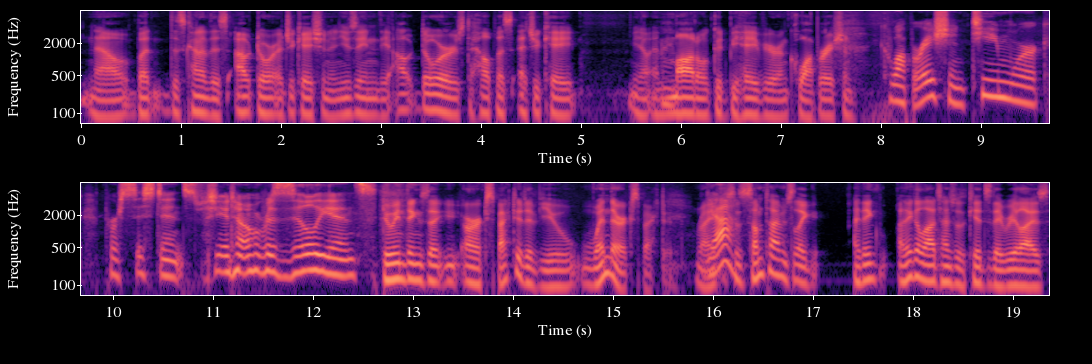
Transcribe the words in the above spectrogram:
now, but this kind of this outdoor education and using the outdoors to help us educate, you know, and model good behavior and cooperation. Cooperation, teamwork, persistence, you know, resilience. Doing things that are expected of you when they're expected, right? Yeah. So sometimes, like I think I think a lot of times with kids, they realize,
